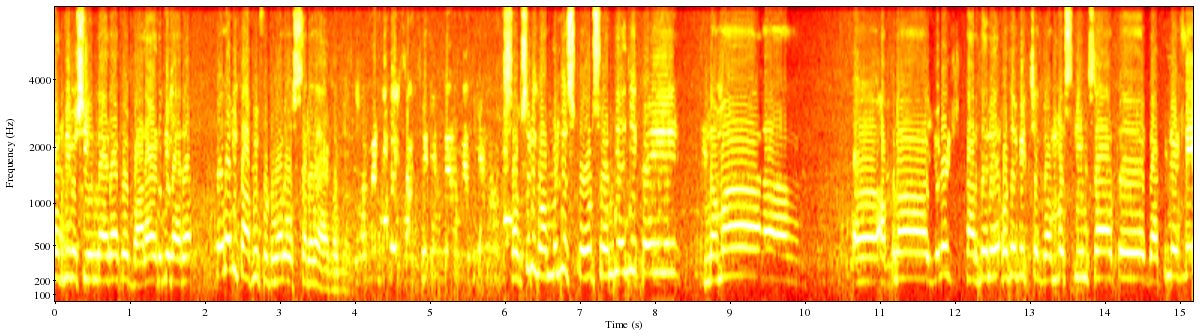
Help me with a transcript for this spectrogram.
ਐਡ ਦੀ ਮਸ਼ੀਨ ਲੈ ਰਿਹਾ ਕੋਈ 12 ਐਡ ਦੀ ਲੈ ਰਿਹਾ। ਉਹਦਾ ਵੀ ਕਾਫੀ ਫੁੱਟਬਾਲ ਉਸ ਤਰ੍ਹਾਂ ਦਾ ਹੈਗਾ ਜੀ ਸਬਸਿਡੀ ਗਵਰਨਮੈਂਟ ਦੀ ਸਪੋਰਟਸ ਰਹਿੰਦੀ ਹੈ ਜੀ ਕੋਈ ਨਵਾਂ ਆਪਣਾ ਯੂਨਿਟ ਕਰਦੇ ਨੇ ਉਹਦੇ ਵਿੱਚ ਗਵਰਨਮੈਂਟ ਸਕੀਮਸ ਆ ਤੇ ਡੈਫੀਨਿਟਲੀ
